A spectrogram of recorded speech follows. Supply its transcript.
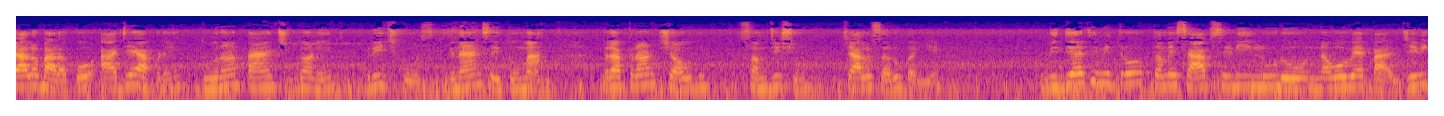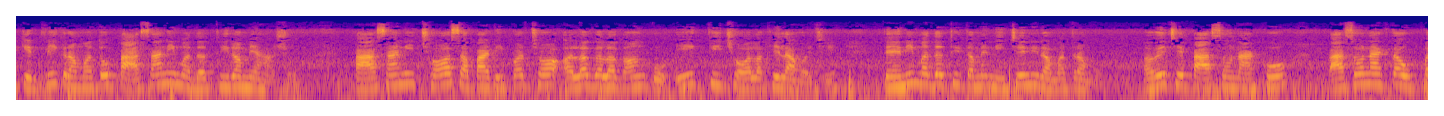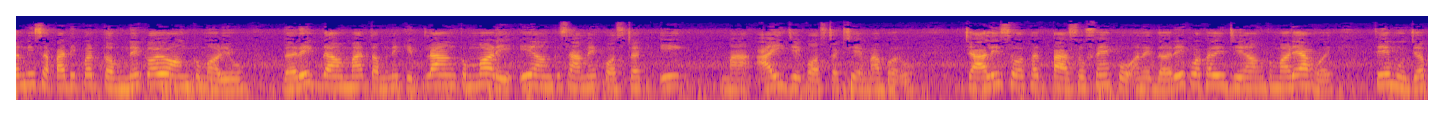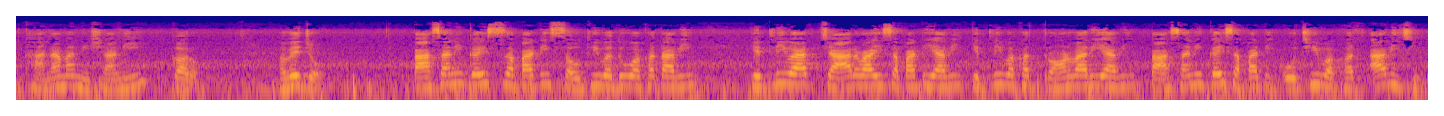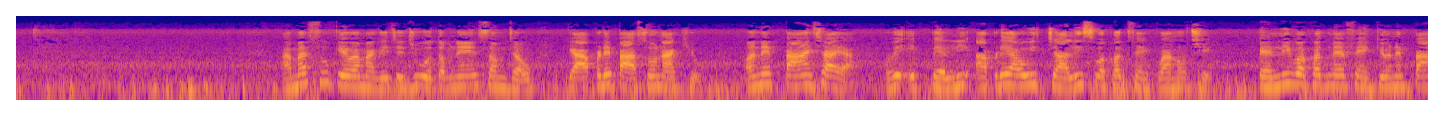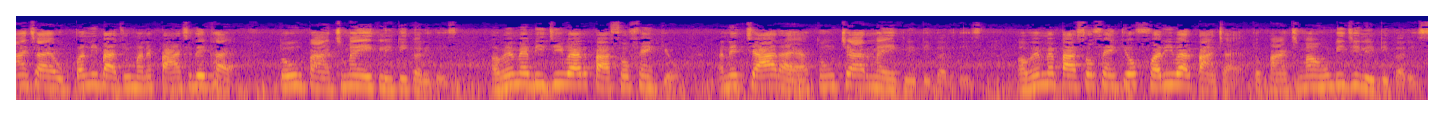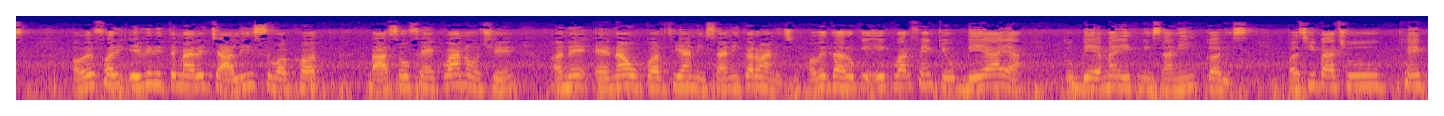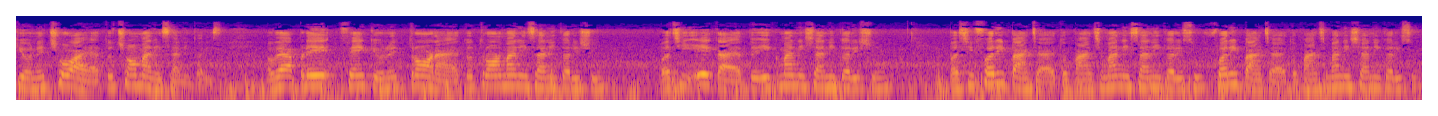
ચાલો બાળકો, આજે આપણે ધોરણ પાંચ ગણિત બ્રિજ કોર્સ જ્ઞાન સેતુમાં પ્રકરણ ચૌદ સમજીશું. ચાલો શરૂ કરીએ. વિદ્યાર્થી મિત્રો, તમે સાપ, સીડી, લૂડો, નવો વેપાર જેવી કેટલીક રમતો પાસાની મદદથી રમ્યા હશો. પાસાની છ સપાટી પર છ અલગ અલગ અંકો એકથી છ લખેલા હોય છે. તેની મદદથી તમે નીચેની રમત રમો. હવે છે પાસો નાખો. પાસો નાખતા ઉપરની સપાટી પર તમને કયો અંક મળ્યો? દરેક દાવમાં તમને કેટલા અંક મળે? એ અંક સામે કોષ્ટક એકમાં આઈ જે કોષ્ટક છે એમાં ભરો. ચાલીસ વખત પાસો ફેંકો અને દરેક વખતે જે અંક મળ્યા હોય તે મુજબ ખાનામાં નિશાની કરો. હવે જો, પાસાની કઈ સપાટી સૌથી વધુ વખત આવી? કેટલી વાર ચાર વાળી સપાટી આવી? કેટલી વખત ત્રણ વાળી આવી? પાસાની કઈ સપાટી ઓછી વખત આવી છે? આમાં શું કહેવા માંગે છે? જુઓ, તમને સમજાવું કે આપણે પાસો નાખ્યો અને પાંચ આયા. હવે એ પહેલી, આપણે આવી ચાલીસ વખત ફેંકવાનો છે. પહેલી વખત મેં ફેંક્યો અને પાંચ આયા. ઉપરની બાજુ મને પાંચ દેખાયા. તો હું પાંચમાં એક લીટી કરી દઈશ. હવે મેં બીજી વાર પાસો ફેંક્યો અને ચાર આયા. તો હું ચારમાં એક લીટી કરી દઈશ. હવે મેં પાસો ફેંક્યો, ફરી વાર પાંચ આયા. તો પાંચમાં હું બીજી લીટી કરીશ. હવે ફરી, એવી રીતે મારે ચાલીસ વખત પાસો ફેંકવાનો છે અને એના ઉપરથી આ નિશાની કરવાની છે. હવે ધારો કે એકવાર ફેંક્યો, બે આવ્યા તો બેમાં એક નિશાની કરીશ. પછી પાછું ફેંક્યો ને છ આવ્યા તો છમાં નિશાની કરીશ. હવે આપણે ફેંક્યો ને ત્રણ આવ્યા તો ત્રણમાં નિશાની કરીશું. પછી એક આવ્યા તો એકમાં નિશાની કરીશું. પછી ફરી પાંચ આવ્યા તો પાંચમાં નિશાની કરીશું. ફરી પાંચ આવ્યા તો પાંચમાં નિશાની કરીશું.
